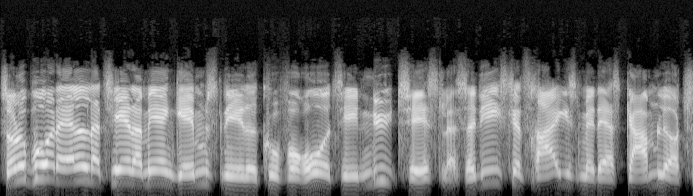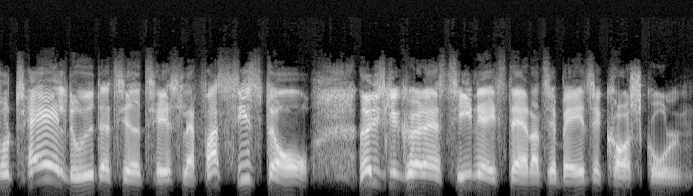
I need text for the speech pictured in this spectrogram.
Så nu burde alle, der tjener mere end gennemsnittet, kunne få råd til en ny Tesla, så de ikke skal trækkes med deres gamle og totalt uddaterede Tesla fra sidste år, når de skal køre deres teenage-datter tilbage til kostskolen.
